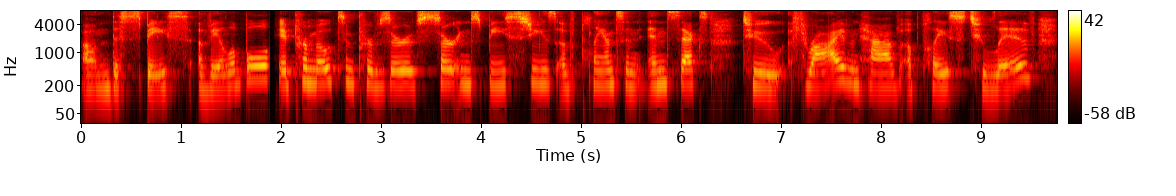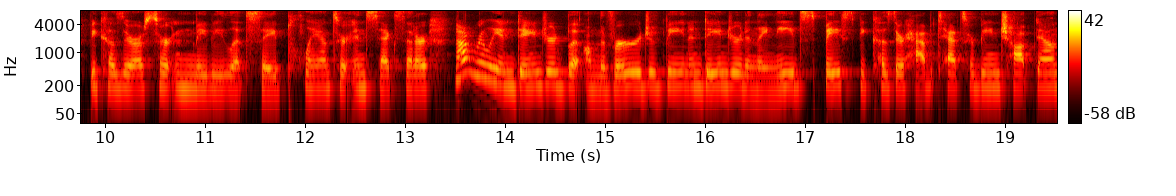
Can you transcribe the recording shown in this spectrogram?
um, the space available. It promotes and preserves certain species of plants and insects to thrive and have a place to live because there are certain maybe let's say plants or insects that are not really endangered but on the verge of being endangered and they need space because their habitats are being chopped down.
